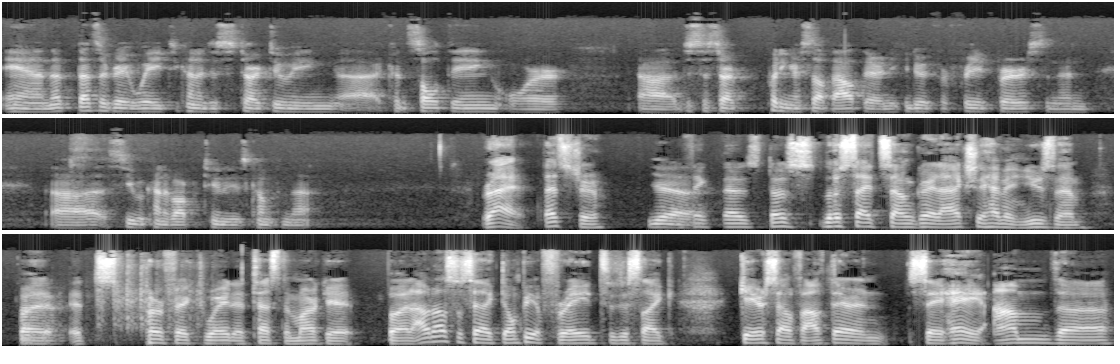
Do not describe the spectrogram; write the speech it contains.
and that, that's a great way to kind of just start doing uh, consulting or uh, just to start putting yourself out there. And you can do it for free at first, and then uh, see what kind of opportunities come from that. Right, that's true. Yeah, I think those those those sites sound great. I actually haven't used them, but okay. it's perfect way to test the market. But I would also say like don't be afraid to just like get yourself out there and say, hey, I'm the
